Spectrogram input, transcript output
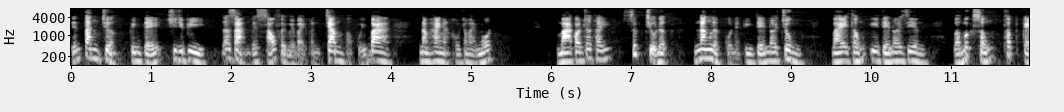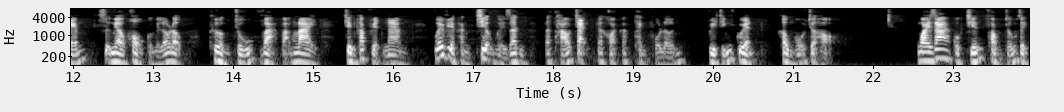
đến tăng trưởng kinh tế GDP đã giảm tới 6,17% vào quý 3 năm 2021, mà còn cho thấy sức chịu đựng, năng lực của nền kinh tế nói chung và hệ thống y tế nói riêng và mức sống thấp kém, sự nghèo khổ của người lao động, thường trú và vãng lai trên khắp Việt Nam với việc hàng triệu người dân đã tháo chạy ra khỏi các thành phố lớn vì chính quyền không hỗ trợ họ. Ngoài ra, cuộc chiến phòng chống dịch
